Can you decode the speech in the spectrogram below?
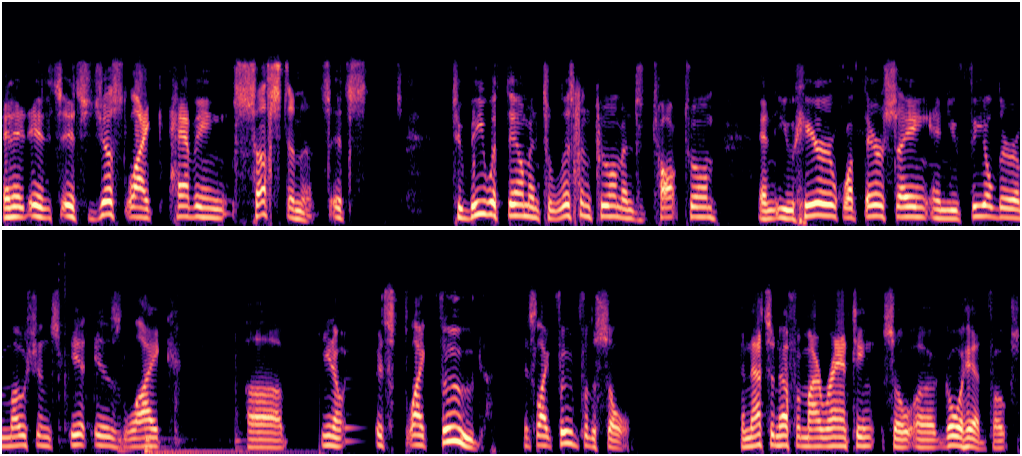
and it, it's it's just like having sustenance. It's to be with them and to listen to them and to talk to them, and you hear what they're saying and you feel their emotions. It is like, uh, you know, it's like food. It's like food for the soul. And that's enough of my ranting. So uh, go ahead, folks.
